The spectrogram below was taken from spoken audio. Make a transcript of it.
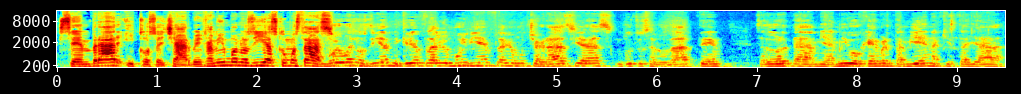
sembrar y cosechar. Benjamín, buenos días, ¿cómo estás? Muy buenos días, mi querido Flavio. Muy bien, Flavio, muchas gracias. Un gusto saludarte. Saludos a mi amigo Herbert también, aquí está ya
